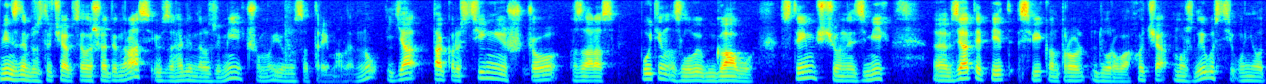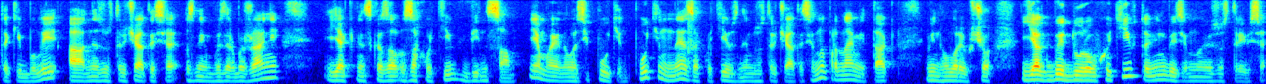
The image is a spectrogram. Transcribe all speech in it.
він з ним зустрічався лише один раз і взагалі не розуміє, чому його затримали. Ну, я так розцінюю, що зараз Путін зловив гаву з тим, що не зміг взяти під свій контроль Дурова. Хоча можливості у нього такі були, а не зустрічатися з ним в Азербайджані, як він сказав, захотів він сам. Я маю на увазі Путін. Путін не захотів з ним зустрічатися. Ну, принаймні, так він говорив, що якби Дуров хотів, то він би зі мною зустрівся.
